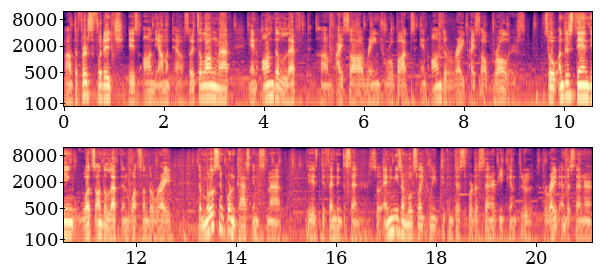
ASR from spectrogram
Uh, the first footage is on Yamantau. So it's a long map and on the left, um, I saw range robots and on the right, I saw brawlers. So understanding what's on the left and what's on the right, the most important task in this map is defending the center. So enemies are most likely to contest for the center beacon through the right and the center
